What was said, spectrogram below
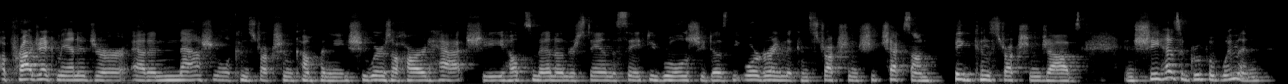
a project manager at a national construction company. She wears a hard hat. She helps men understand the safety rules. She does the ordering, the construction. She checks on big construction jobs. And she has a group of women,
